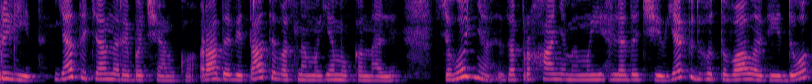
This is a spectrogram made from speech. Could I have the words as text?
Привіт! Я Тетяна Рибаченко. Рада вітати вас на моєму каналі. Сьогодні, за проханнями моїх глядачів, я підготувала відео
